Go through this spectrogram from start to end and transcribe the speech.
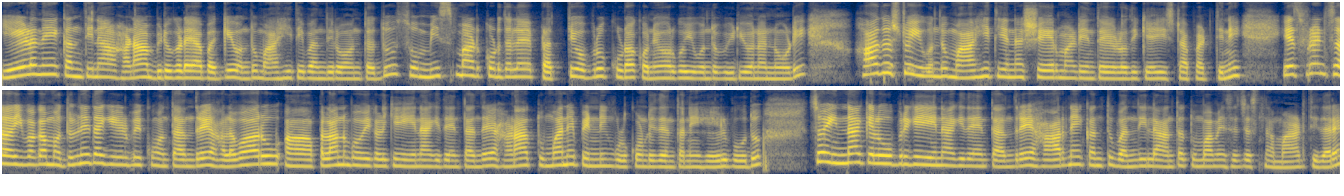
ಏಳನೇ ಕಂತಿನ ಹಣ ಬಿಡುಗಡೆಯ ಬಗ್ಗೆ ಒಂದು ಮಾಹಿತಿ ಬಂದಿರುವಂಥದ್ದು. ಸೊ, ಮಿಸ್ ಮಾಡಿಕೊಡ್ದಲೇ ಪ್ರತಿಯೊಬ್ಬರು ಕೂಡ ಕೊನೆಯವರೆಗೂ ಈ ಒಂದು ವಿಡಿಯೋನ ನೋಡಿ, ಆದಷ್ಟು ಈ ಒಂದು ಮಾಹಿತಿಯನ್ನು ಶೇರ್ ಮಾಡಿ ಅಂತ ಹೇಳೋದಕ್ಕೆ ಇಷ್ಟಪಡ್ತೀನಿ. ಎಸ್ ಫ್ರೆಂಡ್ಸ್ ಇವಾಗ ಮೊದಲನೇದಾಗಿ ಹೇಳಬೇಕು ಅಂತ ಅಂದರೆ, ಹಲವಾರು ಫಲಾನುಭವಿಗಳಿಗೆ ಏನಾಗಿದೆ ಅಂತ ಅಂದರೆ, ಹಣ ತುಂಬಾ ಪೆಂಡಿಂಗ್ ಉಳ್ಕೊಂಡಿದೆ ಅಂತಲೇ ಹೇಳ್ಬೋದು. ಸೊ, ಇನ್ನು ಕೆಲವೊಬ್ಬರಿಗೆ ಏನಾಗಿದೆ ಅಂತ ಅಂದರೆ, ಆರನೇ ಕಂತು ಬಂದಿಲ್ಲ ಅಂತ ತುಂಬ ಮೆಸೇಜಸ್ನ ಮಾಡ್ತಿದ್ದಾರೆ.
